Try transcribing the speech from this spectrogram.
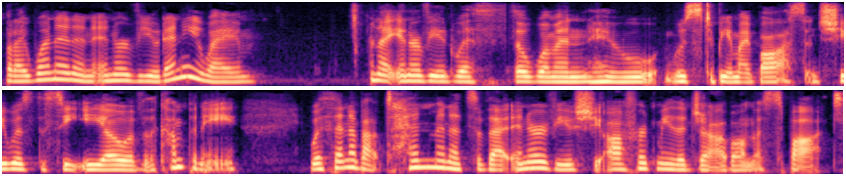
But I went in and interviewed anyway. And I interviewed with the woman who was to be my boss, and she was the CEO of the company. Within about 10 minutes of that interview, she offered me the job on the spot,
